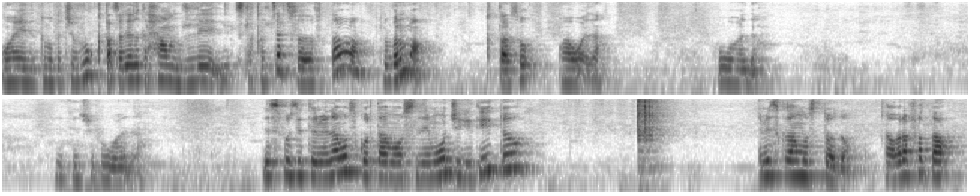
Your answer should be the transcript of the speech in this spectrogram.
وهي كما كتشوفوا قطعت عليها داك الحامض اللي تسلق لتحت في الطاولة في البرمة. قطعته ها هو هذا. هو هذا. اللي كتشوفوا هذا. de terminamos cortamos limón chiquitito y mezclamos todo ahora falta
